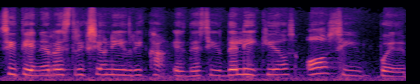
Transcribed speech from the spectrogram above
si tiene restricción hídrica, es decir, de líquidos, o si puede,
